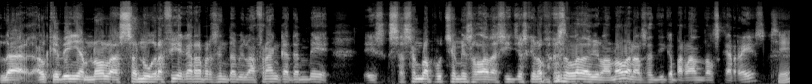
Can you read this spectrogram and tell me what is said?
la, el que dèiem, no? l'escenografia que representa Vilafranca també s'assembla potser més a la de Sitges que no pas a la de Vilanova, en el sentit que parlàvem dels carrers. Sí.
